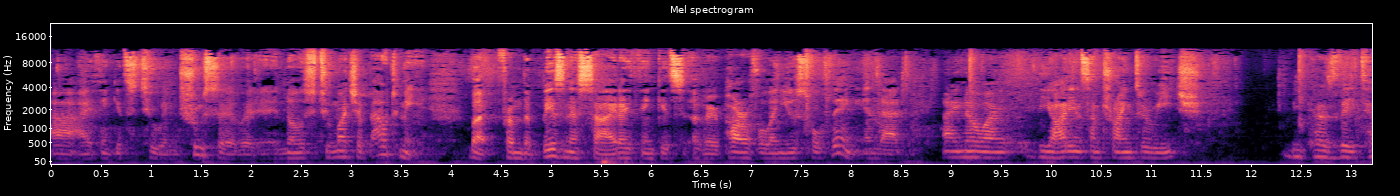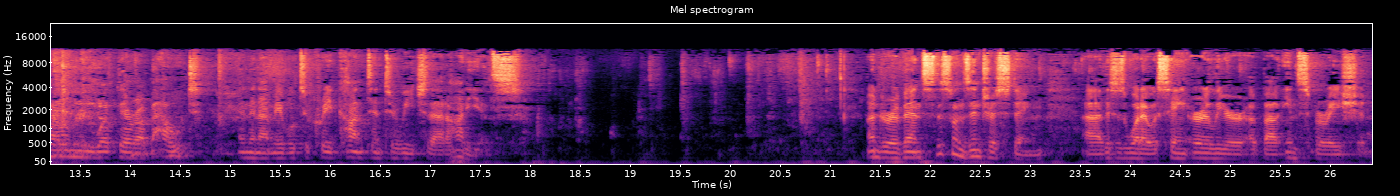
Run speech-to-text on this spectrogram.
uh, I think it's too intrusive. It, it, knows too much about me. But from the business side, I think it's a very powerful and useful thing in that I know I, the audience I'm trying to reach because they tell me what they're about, and then I'm able to create content to reach that audience. Under events, this one's interesting. Uh, this is what I was saying earlier about inspiration.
